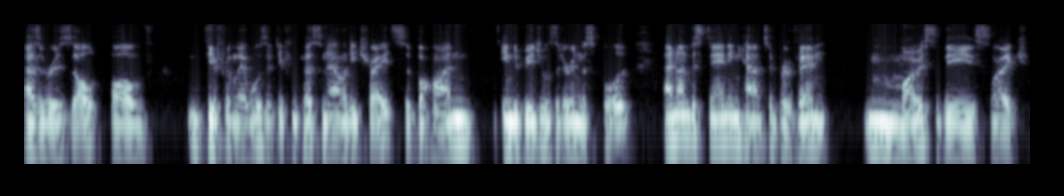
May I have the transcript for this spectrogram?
as a result of different levels of different personality traits behind individuals that are in the sport and understanding how to prevent most of these like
